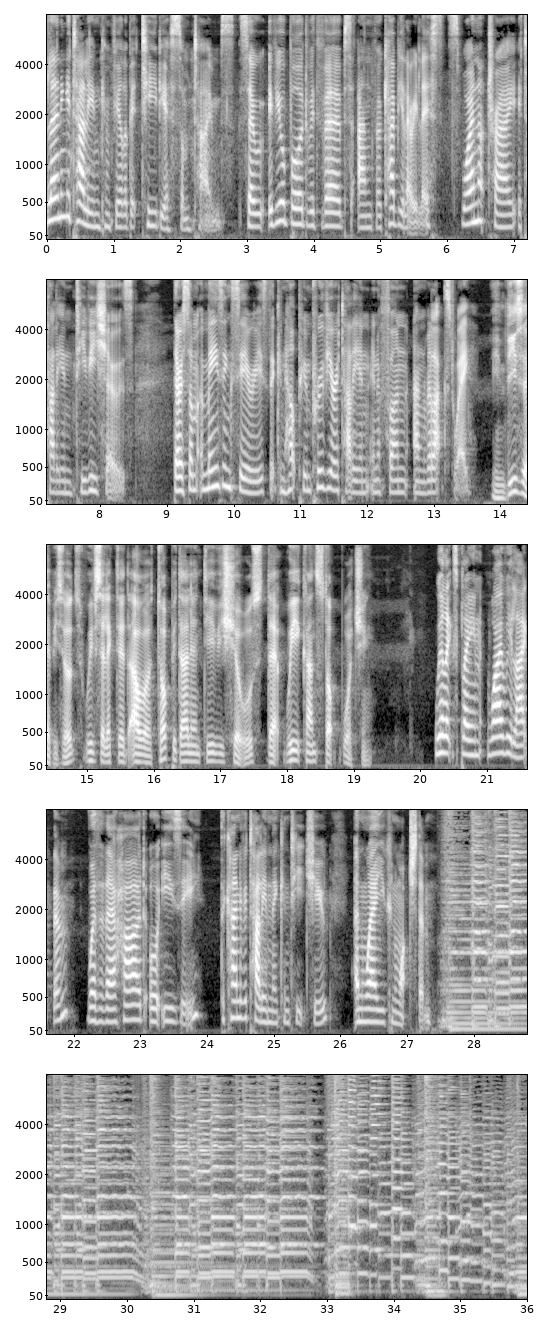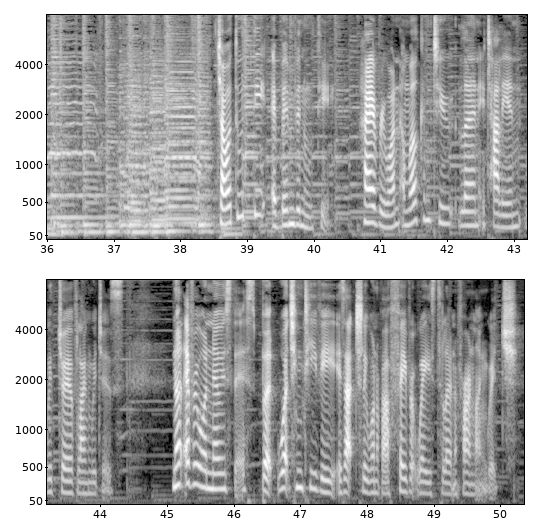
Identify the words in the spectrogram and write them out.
Learning Italian can feel a bit tedious sometimes, so if you're bored with verbs and vocabulary lists, why not try Italian TV shows? There are some amazing series that can help you improve your Italian in a fun and relaxed way. In these episodes, we've selected our top Italian TV shows that we can't stop watching. We'll explain why we like them, whether they're hard or easy, the kind of Italian they can teach you, and where you can watch them. Ciao a tutti e benvenuti. Hi everyone, and welcome to Learn Italian with Joy of Languages. Not everyone knows this, but watching TV is actually one of our favourite ways to learn a foreign language.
